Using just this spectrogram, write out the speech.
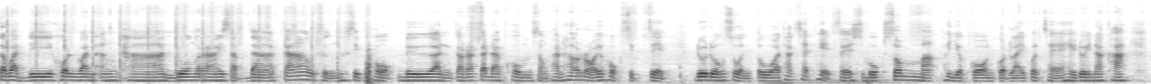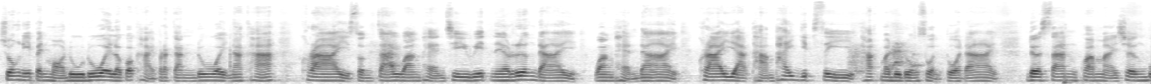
สวัสดีคนวันอังคาร ดวงรายสัปดาห์ 9 ถึง 16 เดือน กรกฎาคม 2567 ดูดวงส่วนตัวทักแชทเพจ Facebook ส้มมะพยากรกดไลค์กดแชร์ให้ด้วยนะคะ ช่วงนี้เป็นหมอดูด้วยแล้วก็ขายประกันด้วยนะคะใครสนใจวางแผนชีวิตในเรื่องใด วางแผนได้ ใครอยากถามไพ่ยิปซี ทักมาดูดวงส่วนตัวได้ เดอะซันความหมายเชิงบ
